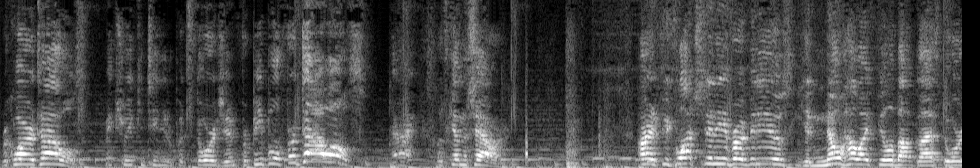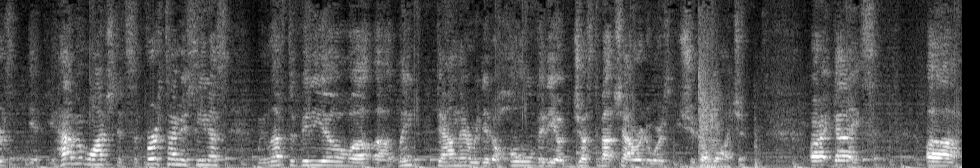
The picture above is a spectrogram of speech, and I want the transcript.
require towels. Make sure you continue to put storage in for people for towels. All right, let's get in the shower. All right, if you've watched any of our videos, you know how I feel about glass doors. If you haven't watched, it's the first time you've seen us. We left a video uh, uh, link down there. We did a whole video just about shower doors. You should go watch it. All right, guys. Uh,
